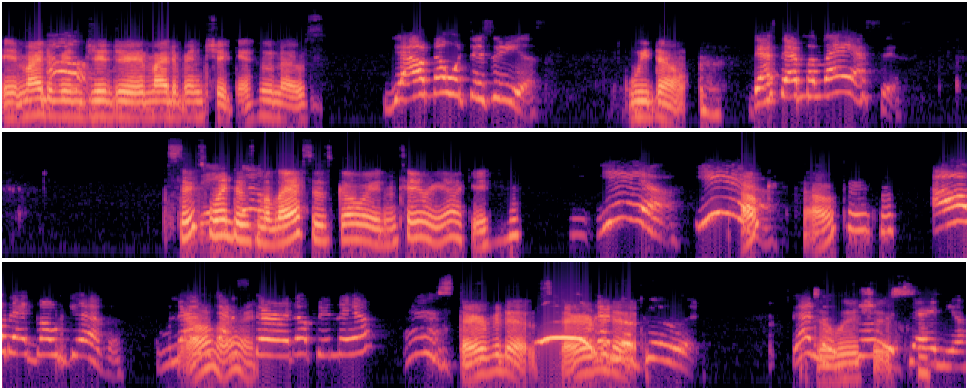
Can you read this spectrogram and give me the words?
it might have been Oh. ginger. It might have been chicken. Who knows? Y'all know what this is. We don't. That's that molasses. Since There when does go. molasses go in teriyaki? Yeah, yeah. Okay. Okay. All that go together. Now we gotta Alright. stir it up in there. Mm. Stir it up. Stir that it look up. good. That look good, Delicious. Jamia.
